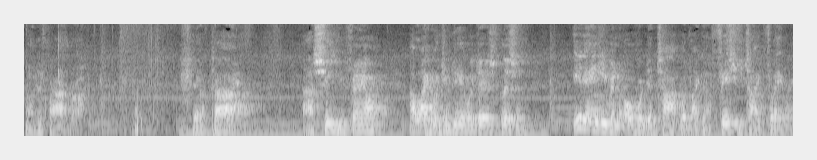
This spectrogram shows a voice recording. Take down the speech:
oh, this fire, bro. Chef Ty, I see you, fam. I like what you did with this. Listen, it ain't even over the top with like a fishy type flavor.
